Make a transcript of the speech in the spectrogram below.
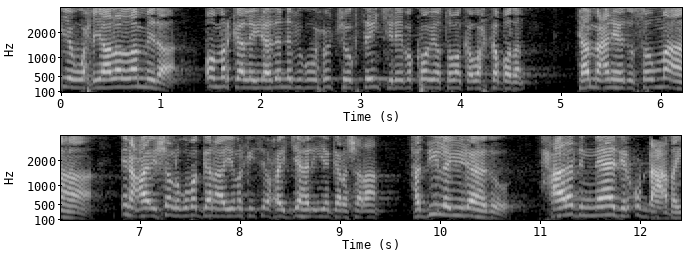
iyo waxyaalo la mida oo markaa la yidhahdo nebigu wuxuu joogtayn jirayba koob iyo tobanka wax ka badan. Taa macnaheedu sow ma aha in caaisho laguba ganaayo markaysa waxa jahl iyo garasharaan. Haddii la yidhaahdo xaalad naadir u dhacday.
